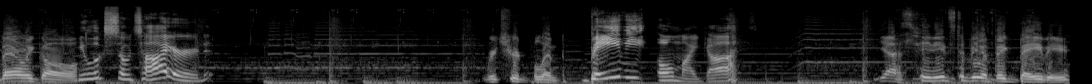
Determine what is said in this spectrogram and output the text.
there we go. he looks so tired. Richard Blimp. Baby! Oh my god. Yes, he needs to be a big baby.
